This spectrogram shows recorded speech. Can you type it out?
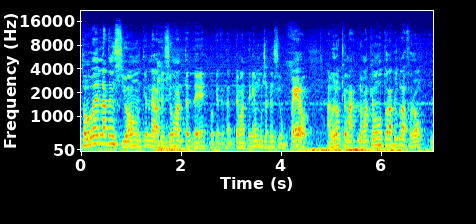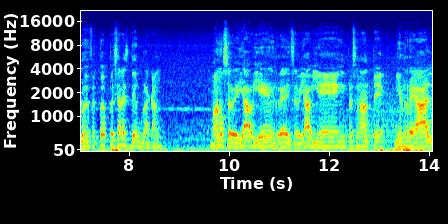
todo es la tensión, ¿entiendes? La tensión antes de, porque te, te mantenía en mucha tensión. Pero a mí lo que más, lo más que me gustó de la película fueron los efectos especiales del huracán. Mano, se veía bien ready, se veía bien impresionante, bien real.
